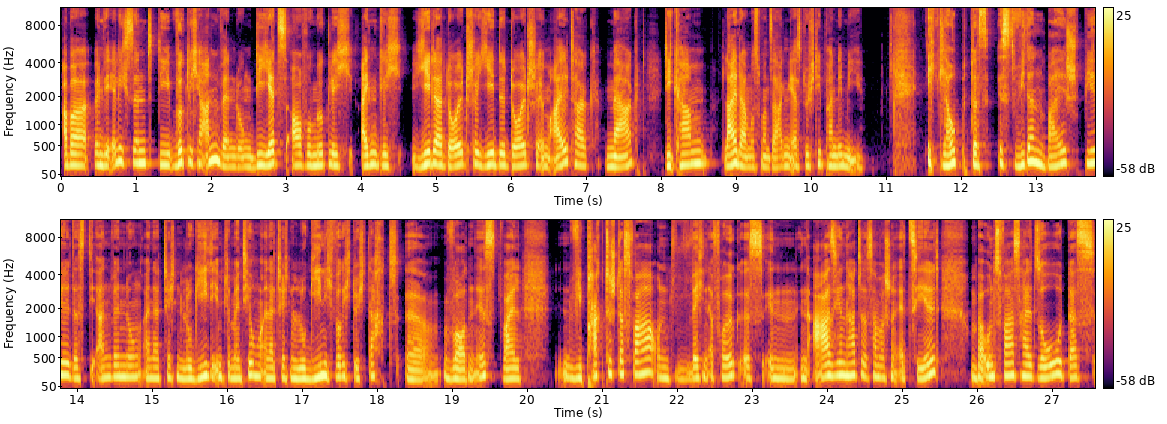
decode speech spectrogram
Aber wenn wir ehrlich sind, die wirkliche Anwendung, die jetzt auch womöglich eigentlich jeder Deutsche, jede Deutsche im Alltag merkt, die kam leider, muss man sagen, erst durch die Pandemie. Ich glaube, das ist wieder ein Beispiel, dass die Anwendung einer Technologie, die Implementierung einer Technologie nicht wirklich durchdacht äh, worden ist, weil wie praktisch das war und welchen Erfolg es in, in Asien hatte, das haben wir schon erzählt. Und bei uns war es halt so, dass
